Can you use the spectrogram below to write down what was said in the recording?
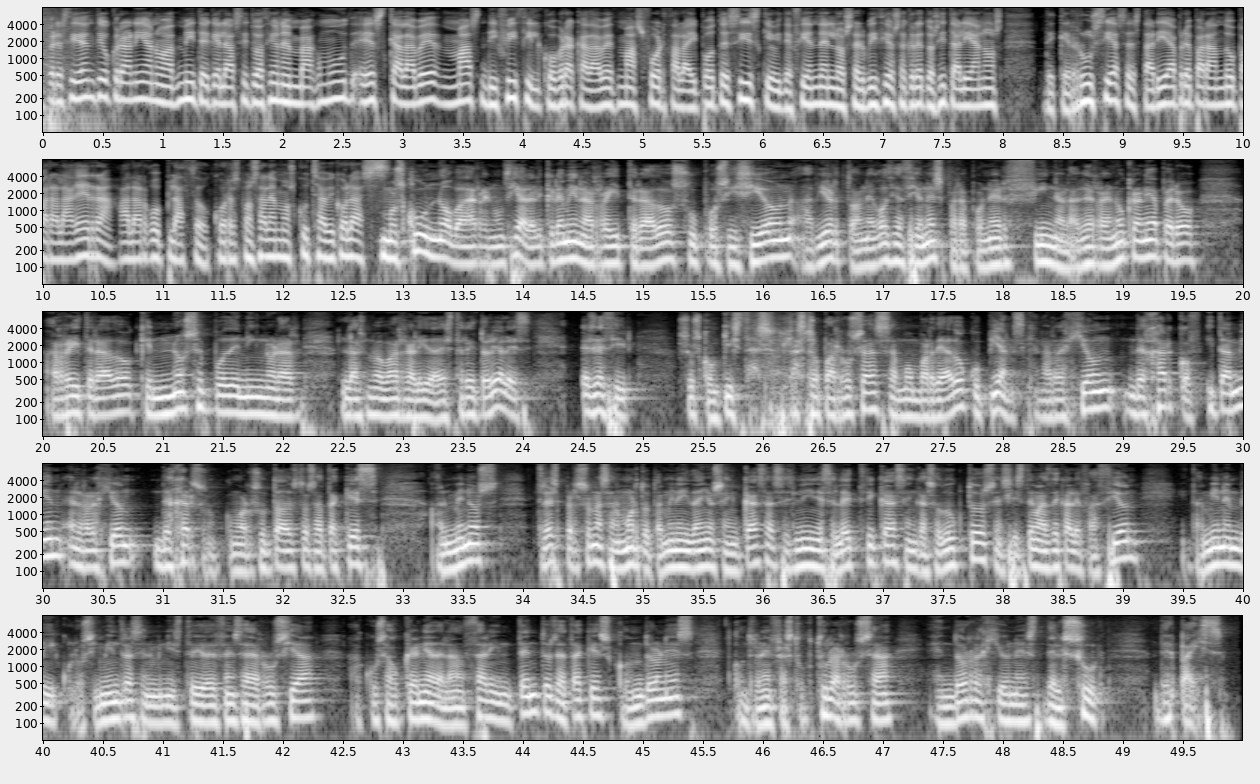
El presidente ucraniano admite que la situación en Bakhmut es cada vez más difícil, cobra cada vez más fuerza la hipótesis que hoy defienden los servicios secretos italianos de que Rusia se estaría preparando para la guerra a largo plazo. Corresponsal en Moscú, Xavi Moscú no va a renunciar. El Kremlin ha reiterado su posición abierto a negociaciones para poner fin a la guerra en Ucrania, pero ha reiterado que no se pueden ignorar las nuevas realidades territoriales. Es decir, sus conquistas. Las tropas rusas han bombardeado Kupiansk, en la región de Kharkov y también en la región de Kherson. Como resultado de estos ataques, al menos tres personas han muerto. También hay daños en casas, en líneas eléctricas, en gasoductos, en sistemas de calefacción y también en vehículos. Y mientras el Ministerio de Defensa de Rusia acusa a Ucrania de lanzar intentos de ataques con drones contra la infraestructura rusa en dos regiones del sur del país.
